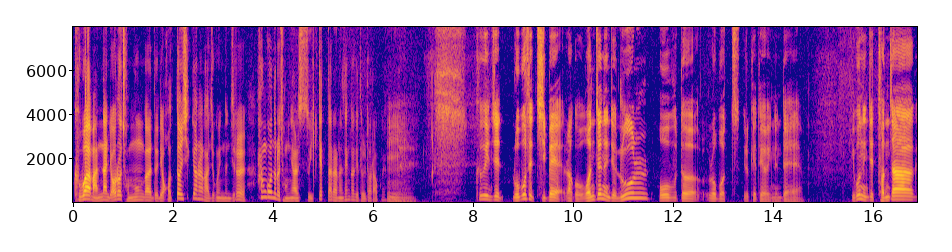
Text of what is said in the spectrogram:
그와 만난 여러 전문가들이 어떤 식견을 가지고 있는지를 한 권으로 정리할 수 있겠다라는 생각이 들더라고요. 음. 그 이제 로봇의 지배라고 원제는 이제 Rule of the Robot 이렇게 되어 있는데 이거는 이제 전작의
